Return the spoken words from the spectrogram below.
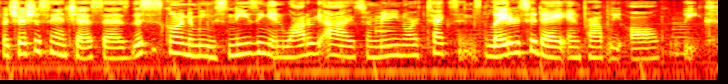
Patricia Sanchez says this is going to mean sneezing and watery eyes for many North Texans later today and probably all week.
